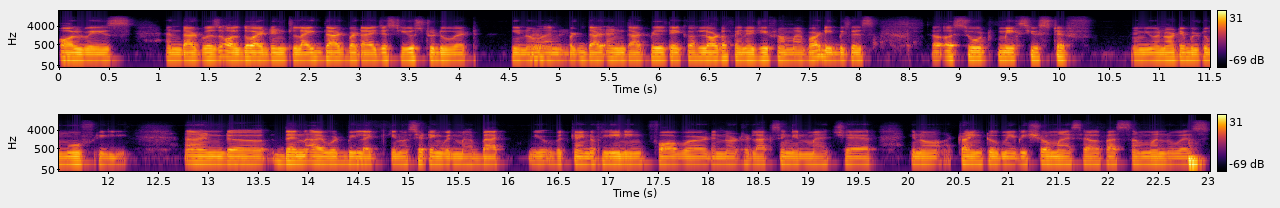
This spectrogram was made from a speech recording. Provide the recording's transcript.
always and that was although i didn't like that but i just used to do it you know mm-hmm. and but that and that will take a lot of energy from my body because a suit makes you stiff and you are not able to move freely and uh, then i would be like you know sitting with my back you, with kind of leaning forward and not relaxing in my chair you know trying to maybe show myself as someone who is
